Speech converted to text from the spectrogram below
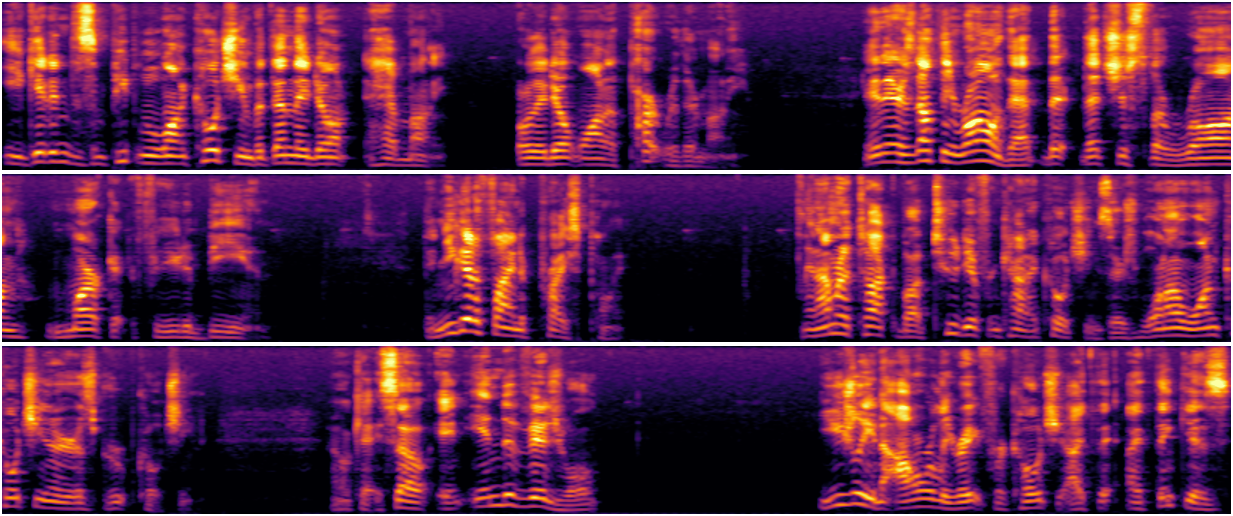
you get into some people who want coaching, but then they don't have money or they don't want to part with their money. And there's nothing wrong with that. That's just the wrong market for you to be in. Then you got to find a price point. And I'm going to talk about two different kind of coachings. There's one-on-one coaching and there's group coaching. Okay, so an individual, usually an hourly rate for coach, I, th I think is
